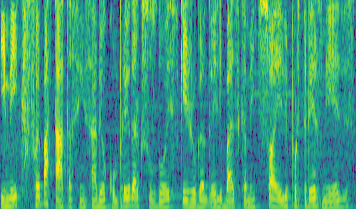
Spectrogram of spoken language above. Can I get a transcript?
e meio que foi batata, assim, sabe? Eu comprei o Dark Souls 2, fiquei jogando ele basicamente só ele por três meses.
